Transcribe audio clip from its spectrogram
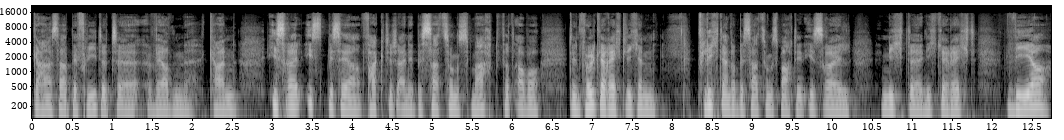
Gaza befriedet äh, werden kann. Israel ist bisher faktisch eine Besatzungsmacht, wird aber den völkerrechtlichen Pflichten einer Besatzungsmacht in Israel nicht, äh, nicht gerecht. Wer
